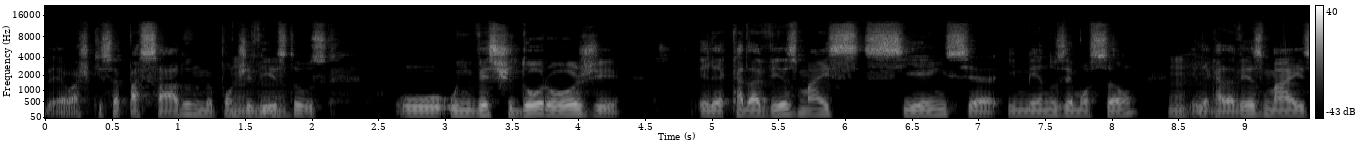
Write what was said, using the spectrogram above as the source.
eu acho que isso é passado no meu ponto uhum. de vista. Os, o, o, investidor hoje ele é cada vez mais ciência e menos emoção. Uhum. Ele é cada vez mais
